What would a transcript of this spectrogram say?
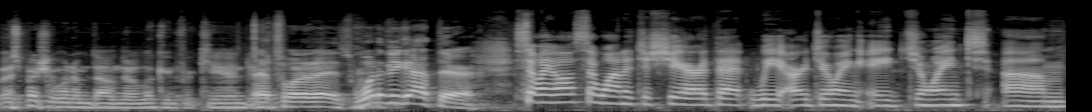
especially when I'm down there looking for candy. That's what it is. What have you got there? So I also wanted to share that we are doing a joint um,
